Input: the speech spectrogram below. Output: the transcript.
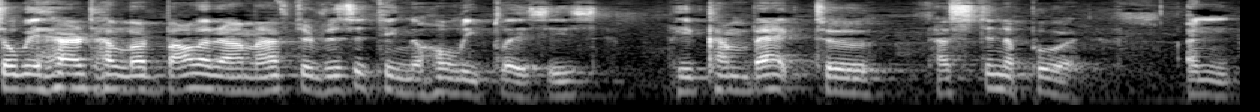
So we heard how Lord Balaram, after visiting the holy places, he'd come back to Hastinapur and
